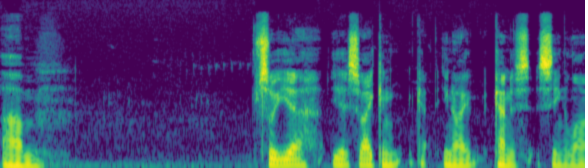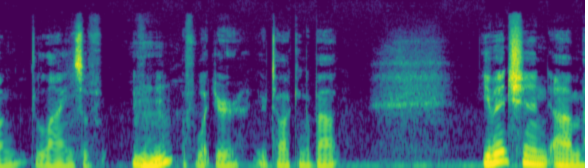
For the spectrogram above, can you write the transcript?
Um, so yeah, yeah. So I can, you know, I kind of sing along the lines of mm-hmm. of what you're you're talking about. You mentioned um,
